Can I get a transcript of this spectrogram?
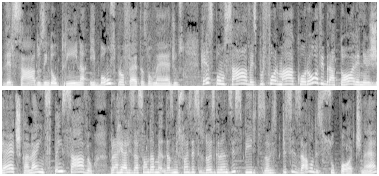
versados em doutrina e bons profetas ou médiums, responsáveis por formar a coroa vibratória energética, né, indispensável para a realização da- das missões desses dois grandes espíritos. Então, eles precisavam desse suporte, né?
